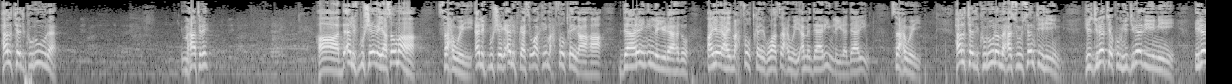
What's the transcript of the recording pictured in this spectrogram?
Hal tadkuruuna maxaa tidhi? Alif buu sheegayaa sow maaha? Sax weeyi alif buu sheegay alifkaasi waa kii maxfuudkayga ahaa. Daarayn in la yidhaahdo ayay ahayd maxfuudkaygu waa sax weeye ama daariin la yidhah daariin sax weeye hal tadkuruuna ma xasuusan tihiin? Hijratakum hijradiinnii ila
